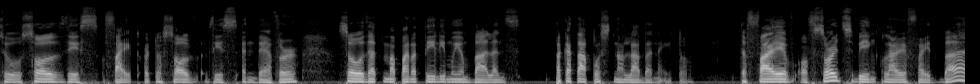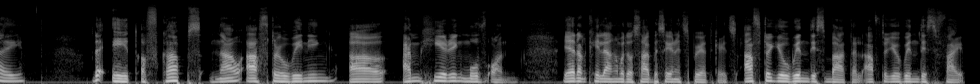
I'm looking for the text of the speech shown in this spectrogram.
to solve this fight or to solve this endeavor so that mapanatili mo yung balance pagkatapos ng laban na ito. The Five of Swords being clarified by the Eight of Cups. Now, after winning, uh, I'm hearing move on. Yan ang kailangan mo daw, sabi sa'yo ng Spirit Guides. After you win this battle, after you win this fight,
